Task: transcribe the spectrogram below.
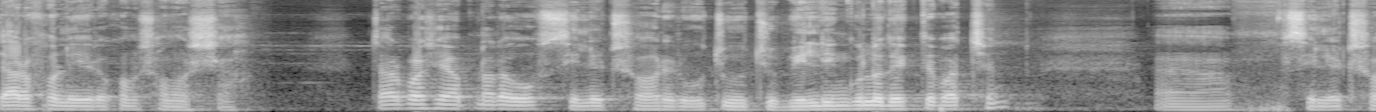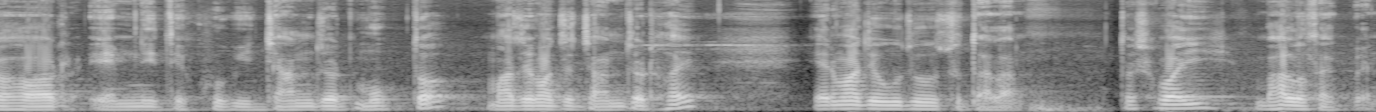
যার ফলে এরকম সমস্যা। চারপাশে আপনারাও সিলেট শহরের উঁচু উঁচু বিল্ডিংগুলো দেখতে পাচ্ছেন। সিলেট শহর এমনিতে খুবই যানজট মুক্ত, মাঝে মাঝে যানজট হয়, এর মাঝে উঁচু উঁচু দালান। তো সবাই ভালো থাকবেন।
